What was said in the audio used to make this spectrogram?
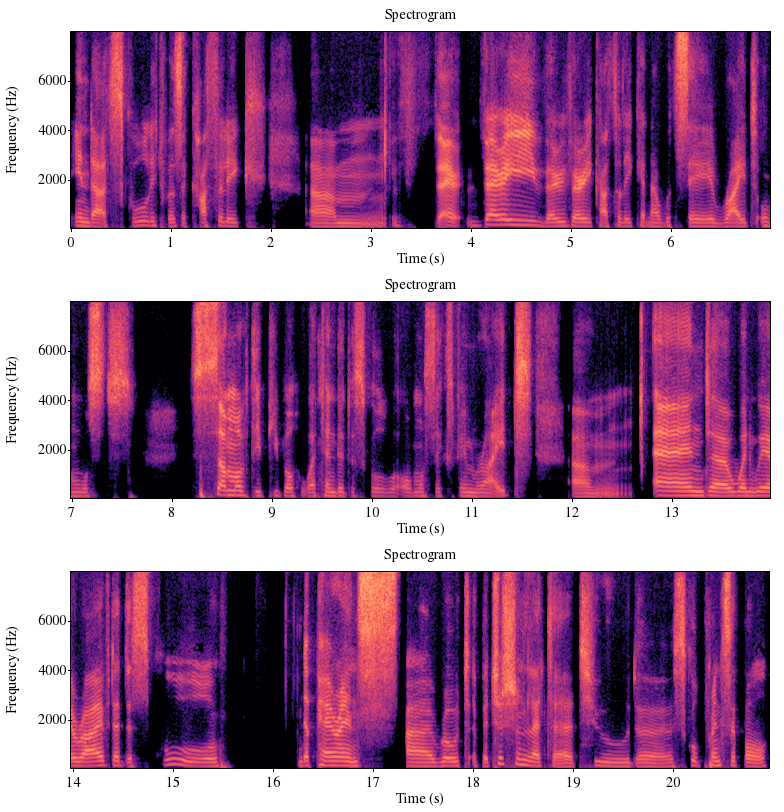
in that school. It was a catholic um, very very very catholic and i would say right almost some of the people who attended the school were almost extreme right. Um, and uh, when we arrived at the school the parents uh, wrote a petition letter to the school principal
